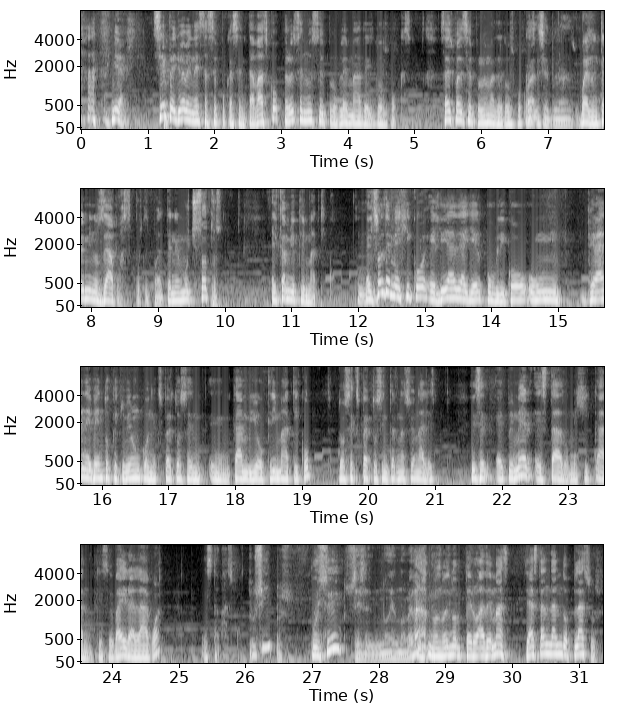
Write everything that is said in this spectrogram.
Mira, siempre llueve en estas épocas en Tabasco, pero ese no es el problema de Dos Bocas. ¿Sabes cuál es el problema de Dos Bocas? ¿Cuál es el problema? Bueno, en términos de aguas, porque puede tener muchos otros. El cambio climático. El Sol de México el día de ayer publicó un gran evento que tuvieron con expertos en, en cambio climático, dos expertos internacionales. Dicen, el primer estado mexicano que se va a ir al agua es Tabasco. Pues sí, pues, Pues sí, pues no es novedad. pues no, no es no- pero además ya están dando plazos,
